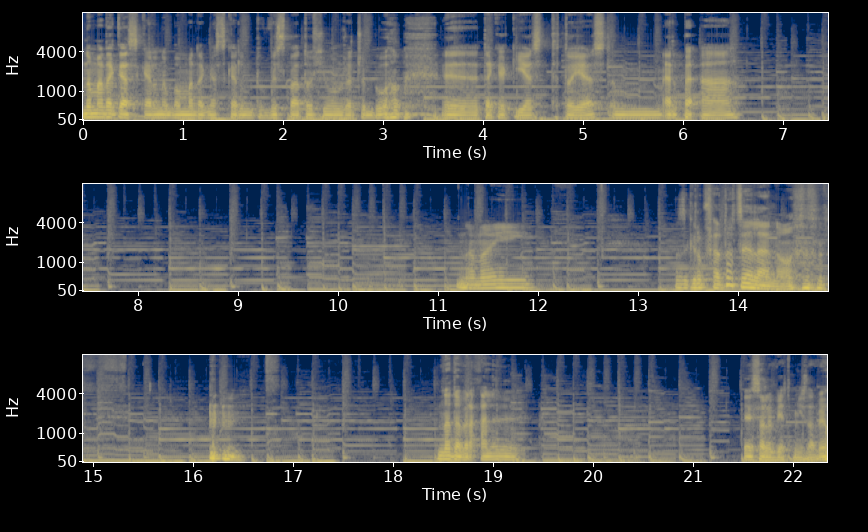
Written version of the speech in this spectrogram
no Madagaskar, no bo Madagaskar no to wyspa to siłą rzeczy było e, tak jak jest, to jest. Mm, RPA. No no i z grubsza to tyle, no. no dobra, ale Sowiet mi zabił.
